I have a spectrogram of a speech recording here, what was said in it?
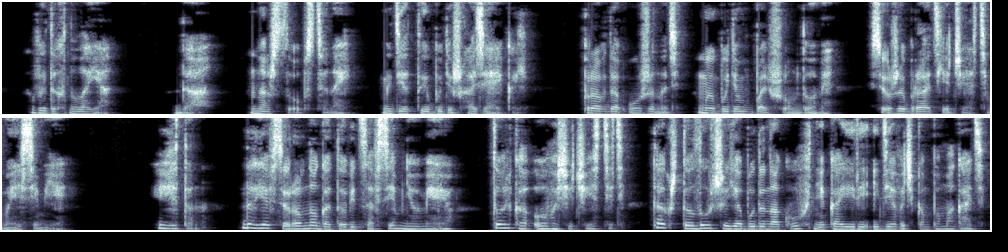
– выдохнула я. «Да» наш собственный, где ты будешь хозяйкой. Правда, ужинать мы будем в большом доме. Все же братья – часть моей семьи». «Итан, да я все равно готовить совсем не умею. Только овощи чистить. Так что лучше я буду на кухне Каире и девочкам помогать.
